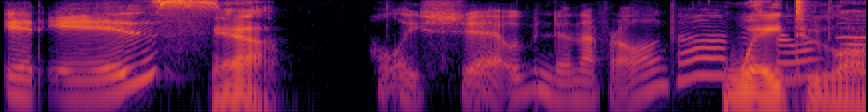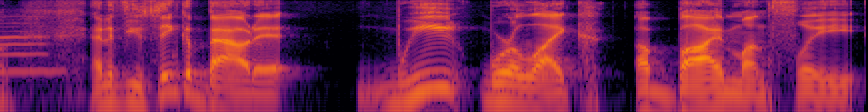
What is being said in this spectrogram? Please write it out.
It is? Yeah. Holy shit. We've been doing that for a long time. Way a too long. time? And if you think about it, we were like a bi-monthly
